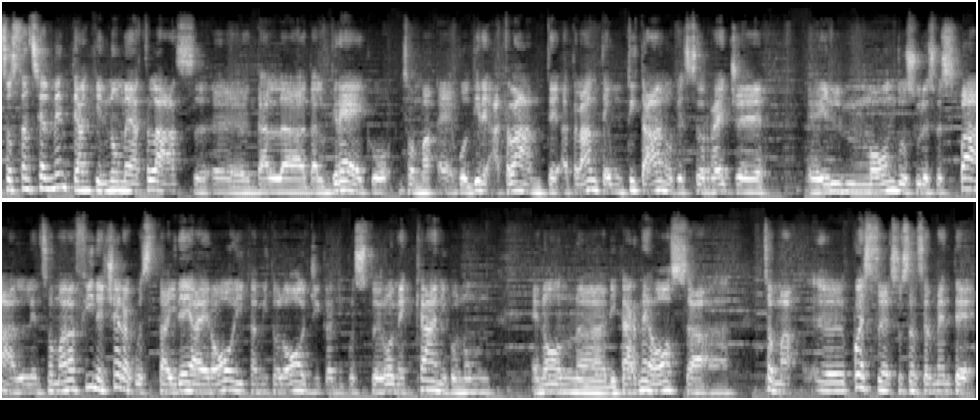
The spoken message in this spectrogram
sostanzialmente anche il nome Atlas eh, dal, dal greco, insomma, eh, vuol dire Atlante. Atlante è un titano che sorregge eh, il mondo sulle sue spalle. Insomma, alla fine c'era questa idea eroica, mitologica di questo eroe meccanico non- e non eh, di carne e ossa. Insomma, eh, questo è sostanzialmente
